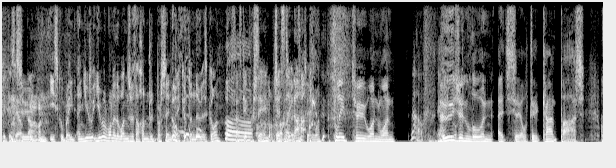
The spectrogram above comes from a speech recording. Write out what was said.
you deserve to that. East Kilbride, and you you were one of the ones with a hundred percent record, and now it's gone. Ah. Fifty percent, just like that. 21. Played 2 1 1. Well, there Who's in loan at Celtic? Can't pass.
